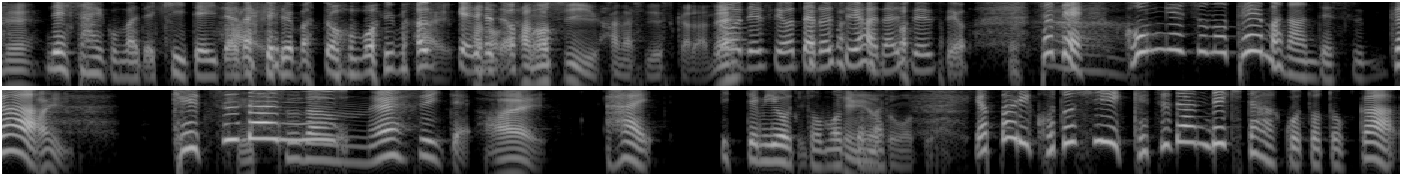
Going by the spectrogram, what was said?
ん、ね。ね、最後まで聞いていただければと思いますけれども、はい。はい、楽しい話ですからね。そうですよ。楽しい話ですよ。さて 今月のテーマなんですが、はい決断について、ね、はい、はい、行ってみようと思ってます。やっぱり今年決断できたこととか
